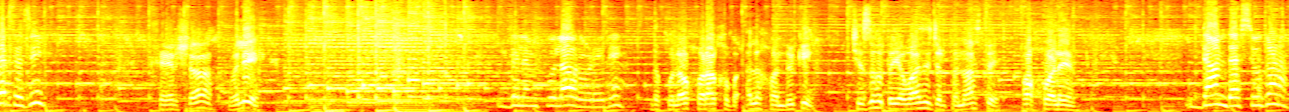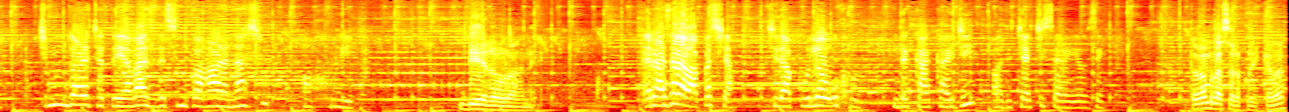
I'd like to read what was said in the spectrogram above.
چرته ځي خیر شه ولې دلم پلاو روړې دي د پلاو خوراک خو به ال خوندو کې چې زه ته یوازې چرته ناشته او خوړې دام دا سوګړه چې مونږ غواړو چې ته یوازې د سین په غاړه ناسو او خوري ډیر ورانه راځه را واپس شه چې دا پوله وکړو د کاکاجي او د چاچي سره یو ځای ته هم را سره خورې که نه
